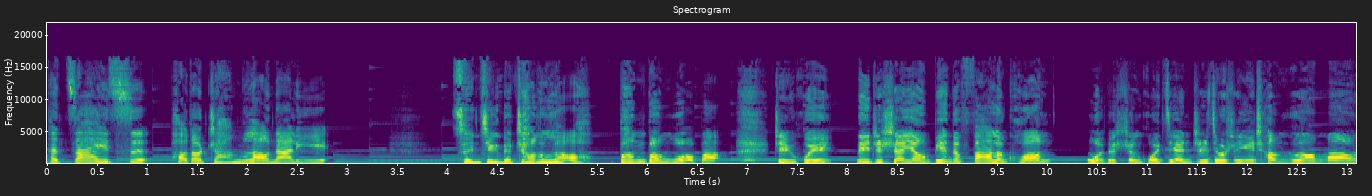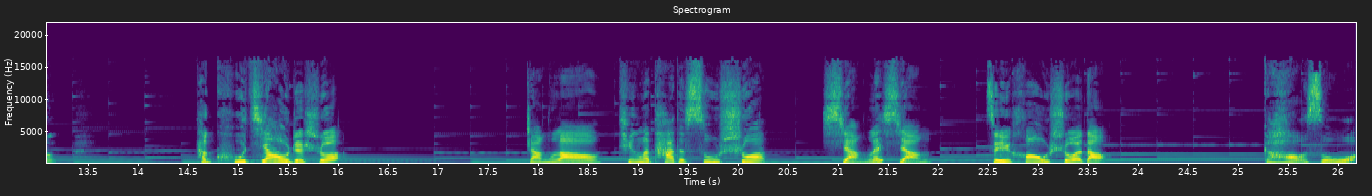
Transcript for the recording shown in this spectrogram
他再次跑到长老那里。尊敬的长老，帮帮我吧！这回那只山羊变得发了狂，我的生活简直就是一场噩梦。他哭叫着说。长老听了他的诉说，想了想，最后说道：“告诉我，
